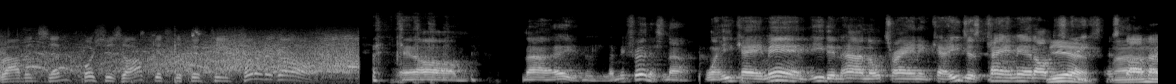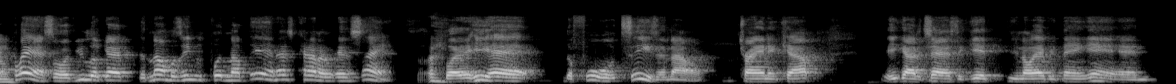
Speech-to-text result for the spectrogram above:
Robinson pushes off, gets the 15 footer to go. And um, now, hey, let me finish now. When he came in, he didn't have no training camp. He just came in off the Yeah, streets and started uh-huh. like playing. So if you look at the numbers he was putting up there, that's kind of insane. but he had the full season now, training camp. He got a chance to get, you know, everything in. And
